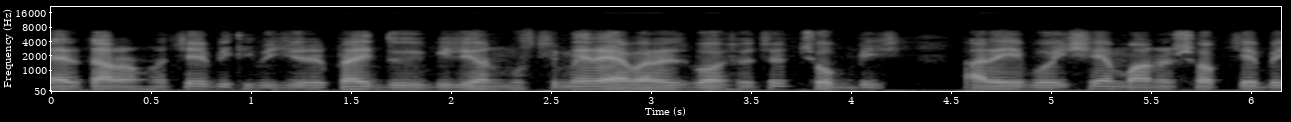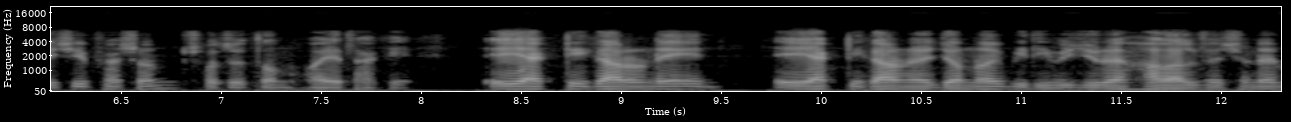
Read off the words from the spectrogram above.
এর কারণ হচ্ছে পৃথিবী জুড়ে প্রায় দুই বিলিয়ন মুসলিমের অ্যাভারেজ বয়স হচ্ছে চব্বিশ। আর এই বয়সে মানুষ সবচেয়ে বেশি ফ্যাশন সচেতন হয়ে থাকে। এই একটি কারণে, এই একটি কারণের জন্যই পৃথিবী জুড়ে হালাল ফ্যাশনের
